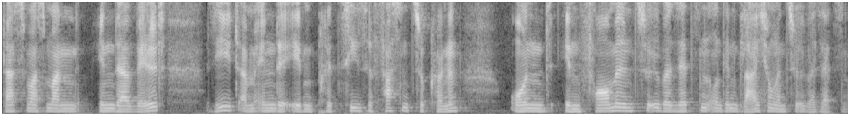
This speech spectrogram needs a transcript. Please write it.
das, was man in der Welt sieht, am Ende eben präzise fassen zu können und in Formeln zu übersetzen und in Gleichungen zu übersetzen.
